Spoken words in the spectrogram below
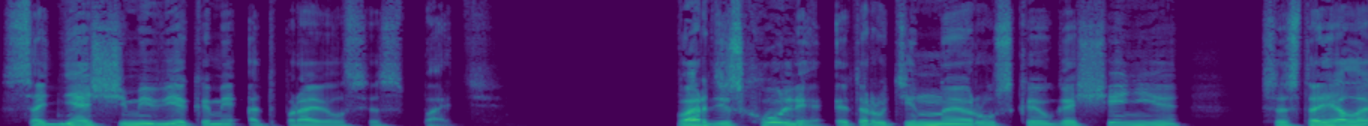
с соднящими веками отправился спать. В Ардис-холле это рутинное русское угощение состояло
